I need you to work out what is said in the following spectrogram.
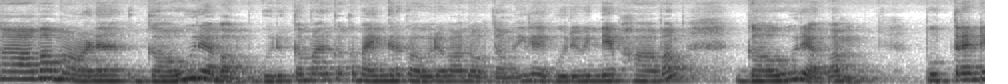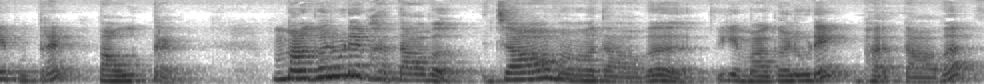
ഭാവമാണ് ഗൗരവം. ഗുരുക്കന്മാർക്കൊക്കെ ഭയങ്കര ഗൗരവാന്ന് ഓർത്താൽ മതി അല്ലേ? ഗുരുവിന്റെ ഭാവം ഗൗരവം. പുത്രന്റെ പുത്രൻ പൗത്രൻ. മകളുടെ ഭർത്താവ് ജാമാതാവ്. മകളുടെ ഭർത്താവ്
